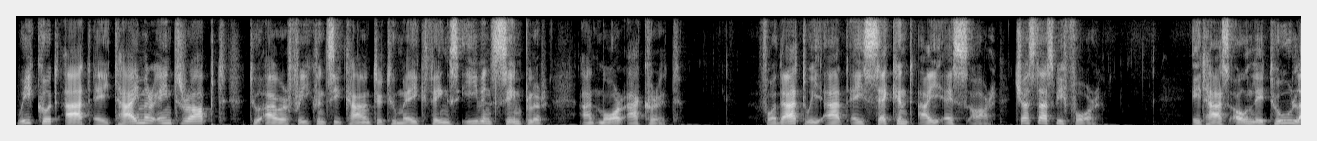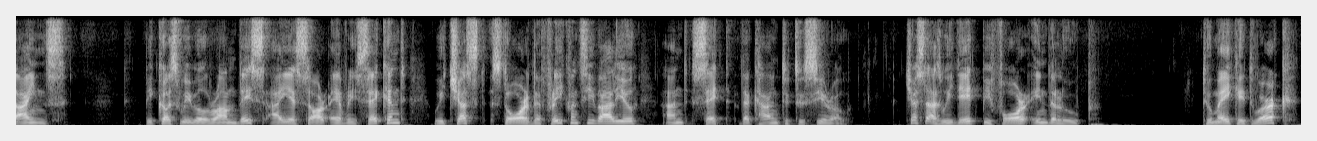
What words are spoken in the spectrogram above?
We could add a timer interrupt to our frequency counter to make things even simpler and more accurate. For that we add a second ISR, just as before. It has only two lines. Because we will run this ISR every second, we just store the frequency value and set the counter to zero, just as we did before in the loop. To make it work,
